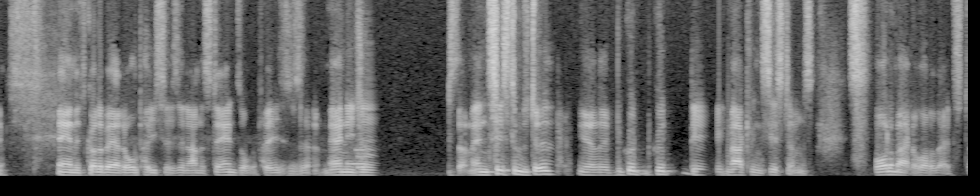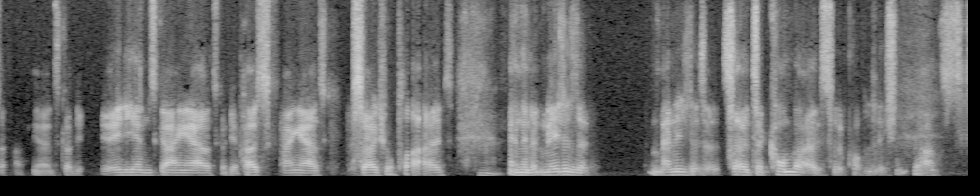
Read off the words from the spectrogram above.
Yeah. And it's got about all pieces and understands all the pieces and manages them. And systems do, you know, they're good, good big marketing systems automate a lot of that stuff. You know, it's got your EDMs going out, it's got your posts going out, it's got your social plays, mm. and then it measures it, manages it. So it's a combo sort of proposition. Right?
